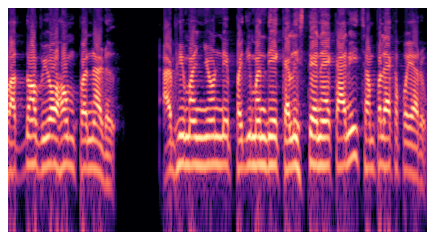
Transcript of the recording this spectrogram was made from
పద్మవ్యూహం పన్నాడు. అభిమన్యుణ్ణి పది మంది కలిస్తేనే కానీ చంపలేకపోయారు.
